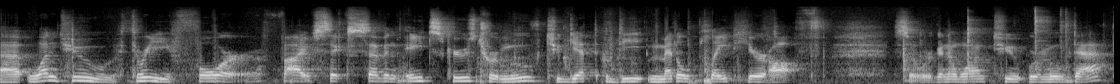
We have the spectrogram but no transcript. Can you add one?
uh, one, two, three, four, five, six, seven, eight screws to remove to get the metal plate here off. So we're going to want to remove that.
